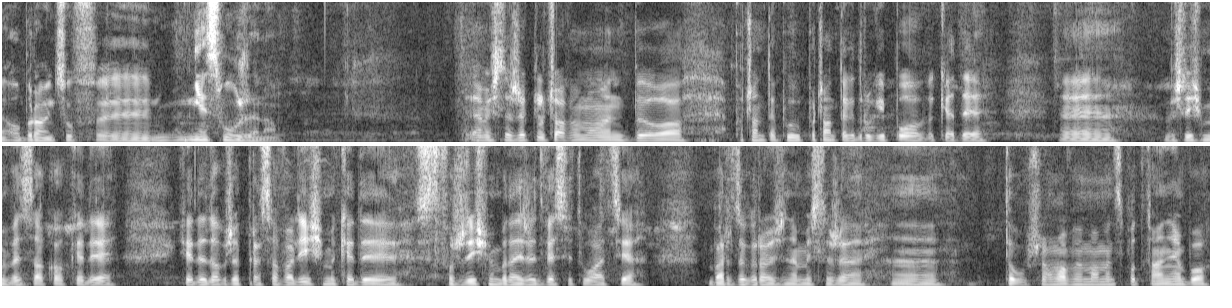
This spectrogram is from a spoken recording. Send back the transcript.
e, obrońców nie służy nam? Ja myślę, że kluczowy moment było początek, był początek drugiej połowy, kiedy wyszliśmy wysoko, kiedy, kiedy dobrze presowaliśmy, kiedy stworzyliśmy bodajże dwie sytuacje bardzo groźne. Myślę, że e, to był przełomowy moment spotkania, bo,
